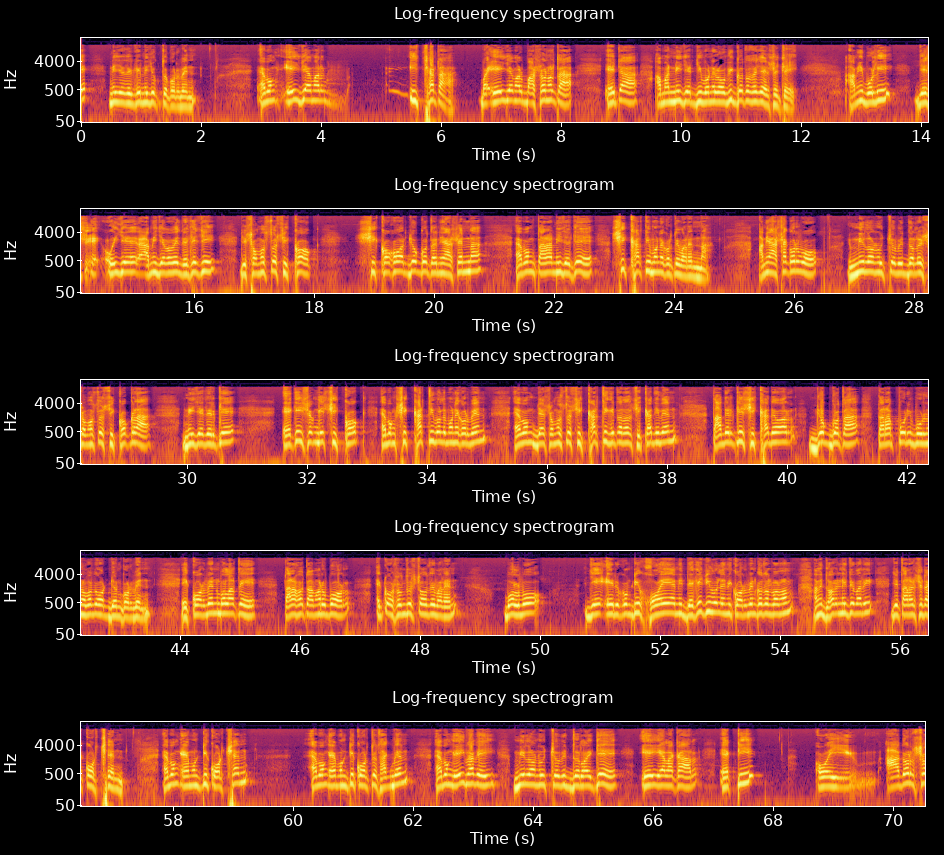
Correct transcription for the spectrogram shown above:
নিজেদেরকে নিযুক্ত করবেন। এবং এই যে আমার ইচ্ছাটা বা এই যে আমার বাসনাটা, এটা আমার নিজের জীবনের অভিজ্ঞতা থেকে এসেছে। আমি বলি যে ওই যে আমি যেভাবে দেখেছি যে সমস্ত শিক্ষক শিক্ষক হওয়ার যোগ্যতা নিয়ে আসেন না এবং তারা নিজেকে শিক্ষার্থী মনে করতে পারেন না। আমি আশা করব মিলন উচ্চ বিদ্যালয়ের সমস্ত শিক্ষকরা নিজেদেরকে একই সঙ্গে শিক্ষক এবং শিক্ষার্থী বলে মনে করবেন এবং যে সমস্ত শিক্ষার্থীকে তারা শিক্ষা দিবেন তাদেরকে শিক্ষা দেওয়ার যোগ্যতা তারা পরিপূর্ণভাবে অর্জন করবেন। এই করবেন বলাতে তারা হয়তো আমার উপর একটু অসন্তুষ্ট হতে পারেন। বলব যে এরকমটি হয়ে আমি দেখেছি বলে আমি করবেন কথা বললাম। আমি ধরে নিতে পারি যে তারা সেটা করছেন এবং এমনটি করছেন এবং এমনটি করতে থাকবেন এবং এইভাবেই মিলন উচ্চ বিদ্যালয়কে এই এলাকার একটি ওই আদর্শ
